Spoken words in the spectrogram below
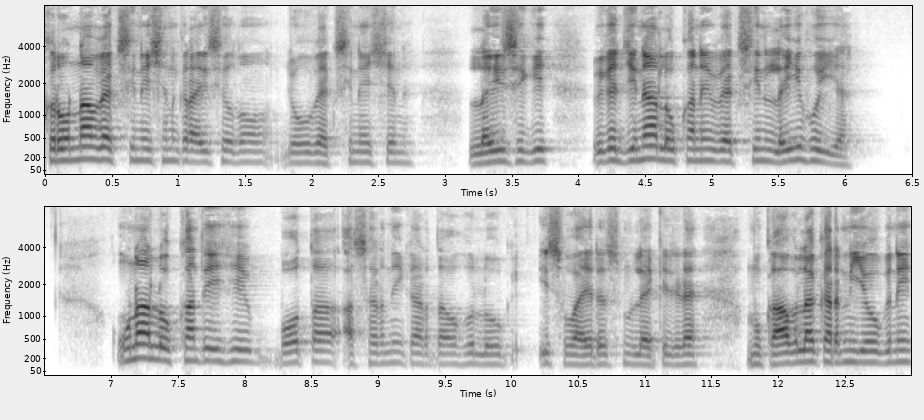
ਕਰੋਨਾ ਵੈਕਸੀਨੇਸ਼ਨ ਕਰਾਈ ਸੀ, ਉਦੋਂ ਜੋ ਵੈਕਸੀਨੇਸ਼ਨ ਲਈ ਸੀਗੀ ਕਿਉਂਕਿ ਜਿਨ੍ਹਾਂ ਲੋਕਾਂ ਨੇ ਵੈਕਸੀਨ ਲਈ ਹੋਈ ਹੈ ਉਹਨਾਂ ਲੋਕਾਂ ਤੇ ਇਹ ਬਹੁਤਾ ਅਸਰ ਨਹੀਂ ਕਰਦਾ ਉਹ ਲੋਕ ਇਸ ਵਾਇਰਸ ਨੂੰ ਲੈ ਕੇ ਜਿਹੜਾ ਮੁਕਾਬਲਾ ਕਰਨ ਯੋਗ ਨੇ,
